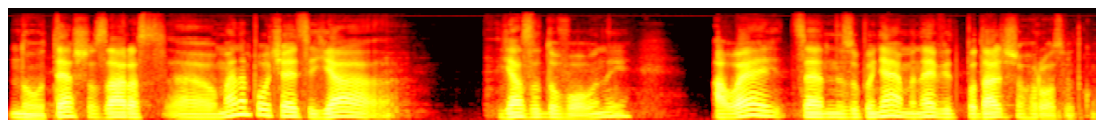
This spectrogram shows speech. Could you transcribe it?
ну, те, що зараз е, у мене виходить, я, я задоволений, але це не зупиняє мене від подальшого розвитку.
